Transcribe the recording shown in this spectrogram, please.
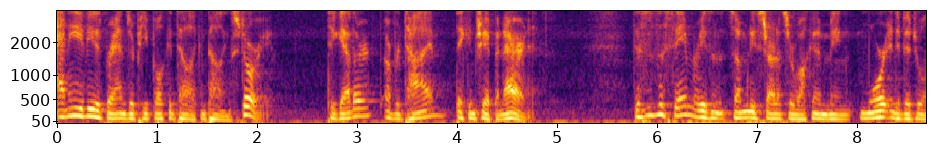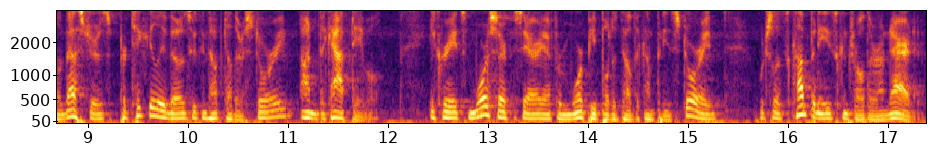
any of these brands or people can tell a compelling story. Together, over time, they can shape a narrative. This is the same reason that so many startups are welcoming more individual investors, particularly those who can help tell their story, onto the cap table. It creates more surface area for more people to tell the company's story, which lets companies control their own narrative.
